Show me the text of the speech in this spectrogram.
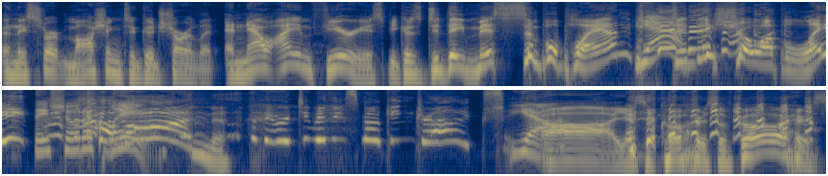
and they start moshing to Good Charlotte. And now I am furious because did they miss Simple Plan? Yeah. Did they show up late? They showed up Come late. Come on! They were too busy smoking drugs. Yeah. Ah, yes, of course, of course.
